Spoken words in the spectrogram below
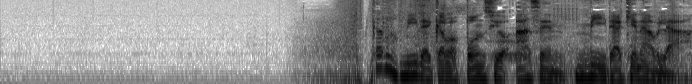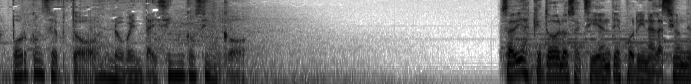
Carlos Mira y Carlos Poncio hacen Mira quien habla por concepto 955. ¿Sabías que todos los accidentes por inhalación de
